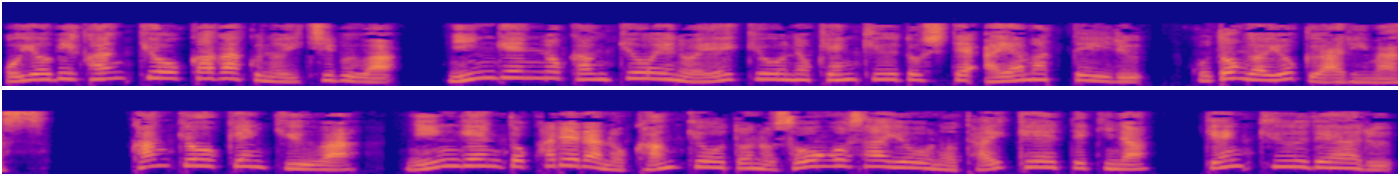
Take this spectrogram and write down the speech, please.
及び環境科学の一部は、人間の環境への影響の研究として誤っていることがよくあります。環境研究は人間と彼らの環境との相互作用の体系的な研究である、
